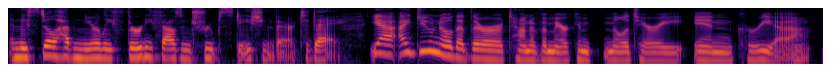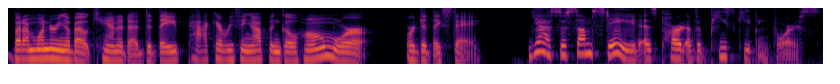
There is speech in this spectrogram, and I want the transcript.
and they still have nearly 30,000 troops stationed there today. Yeah, I do know that there are a ton of American military in Korea, but I'm wondering about Canada. Did they pack everything up and go home, or, or did they stay? Yeah, so some stayed as part of a peacekeeping force.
